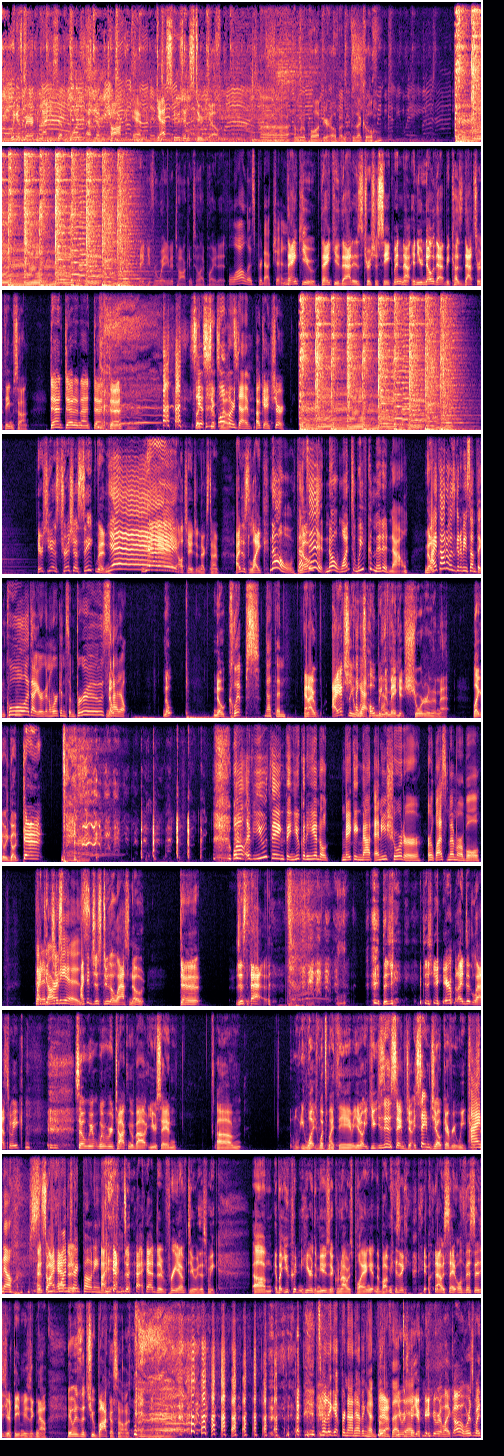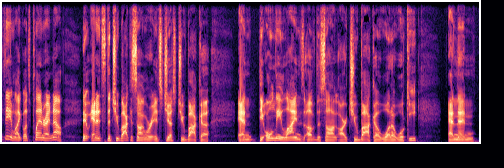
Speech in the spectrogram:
Wiggins American 97.1 FM Talk, and guess who's in studio? Uh, I'm going to pull up your open. Is that cool? Thank you for waiting to talk until I played it. Flawless production. Thank you. Thank you. That is Trisha Siekman. Now, and you know that because that's her theme song. Dun, dun, dun, dun, dun. it's like six One notes. more time. Okay, sure. Here she is, Trisha Siekman. Yay! Yay! I'll change it next time. I just like. No, that's No? it. No, once we've committed now. No. I thought it was going to be something cool. Hmm. I thought you were going to work in some brews. Nope. I don't. Nope. No clips. Nothing. And I I actually I was hoping to make it shorter than that. Like it would go. Well, if you think that you could handle making that any shorter or less memorable than I it could already just- is, I could just do the last note. Just that. did you did you hear what I did last week? So we we were talking about you saying um what what's my theme? You know, you, you do the same joke, same joke every week. I know. And so I had one to, trick pony. I had to I had to preempt you this week. Um, but you couldn't hear the music when I was playing it in the bump music. when I was saying, "Well, this is your theme music now." It was the Chewbacca song. That's what I get for not having headphones yeah, that you were, day. you, were- you were like, "Oh, where's my theme?" Like, what's playing right now? It- and it's the Chewbacca song where it's just Chewbacca, and the only lines of the song are Chewbacca, what a Wookie, and then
